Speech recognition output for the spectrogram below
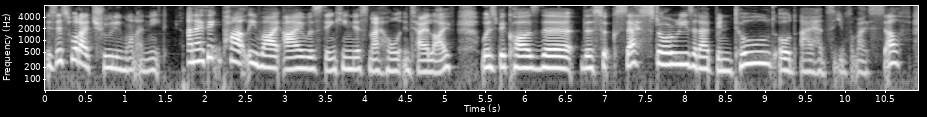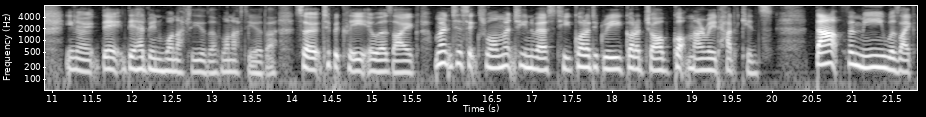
Is this what I truly want and need? And I think partly why I was thinking this my whole entire life was because the the success stories that I'd been told or I had seen for myself, you know, they, they had been one after the other, one after the other. So typically it was like went to sixth form, went to university, got a degree, got a job, got married, had kids that for me was like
